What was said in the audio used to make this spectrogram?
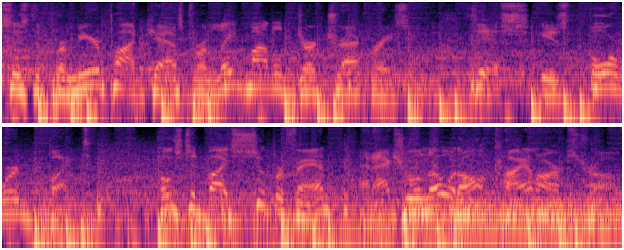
This is the premier podcast for late model dirt track racing. This is Forward Bite, hosted by superfan and actual know it all Kyle Armstrong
